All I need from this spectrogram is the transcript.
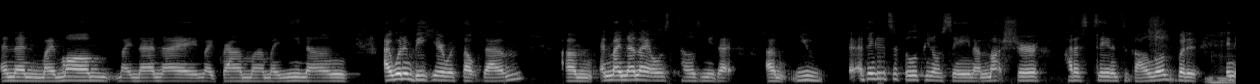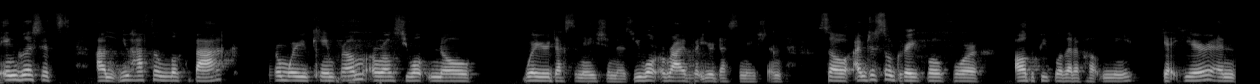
and then my mom, my nanay, my grandma, my ninang. I wouldn't be here without them. Um, and my nanay always tells me that um, you, I think it's a Filipino saying, I'm not sure how to say it in Tagalog, but it, in English, it's um, you have to look back from where you came from, or else you won't know where your destination is. You won't arrive at your destination. So I'm just so grateful for all the people that have helped me get here. And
